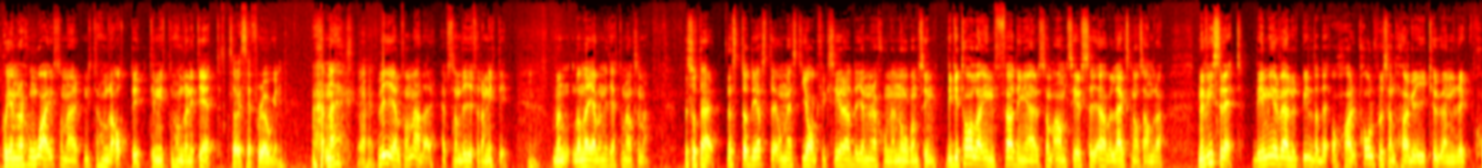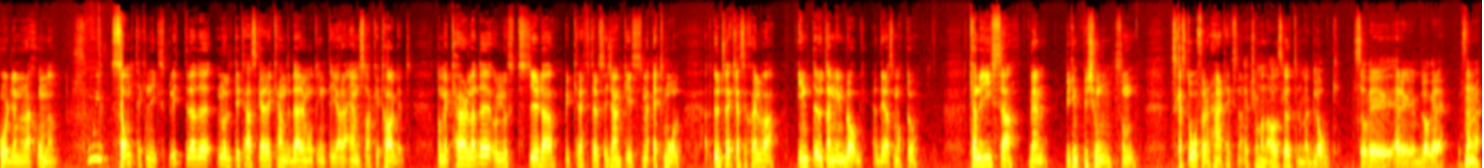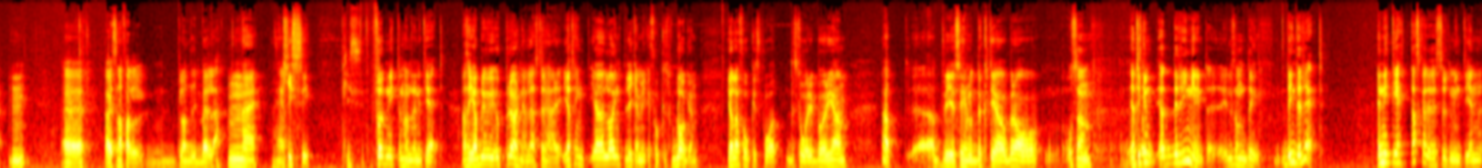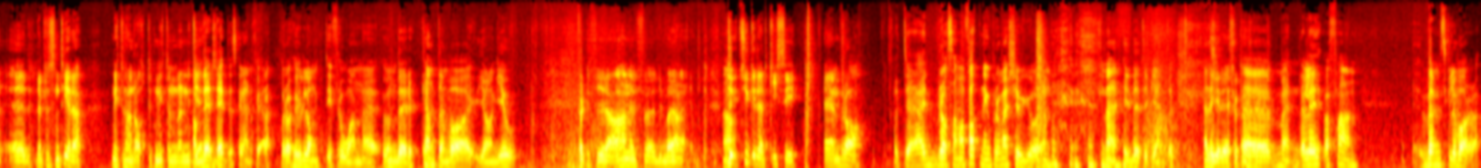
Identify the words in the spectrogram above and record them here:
På generation Y, som är 1980 till 1991. Så har vi Seth Rogen. nej, Nej. Vi är i alla fall med där, eftersom vi är födda 90. Men de där jävla 91 är också med. Det står det här. Den stöddigaste och mest jag-fixerade generationen någonsin. Digitala infödingar som anser sig överlägsna oss andra. Med viss rätt. De är mer välutbildade och har 12% högre IQ än rekordgenerationen. Som tekniksplittrade multitaskare kan de däremot inte göra en sak i taget. De är curlade och luststyrda bekräftelsejunkies med ett mål. Att utveckla sig själva. Inte utan min blogg, är deras motto. Kan du gissa vem, vilken person som ska stå för den här texten? Eftersom man avslutar med blogg så är det ju en bloggare. Stämmer det? Mm. Eh, ja, i sådana fall Blondinbella. Nej, Nej. Kissy. Kiss. Född 1991. Alltså jag blev ju upprörd när jag läste det här. Jag tänkte, jag la inte lika mycket fokus på bloggen. Jag la fokus på att det står i början att, eh, att vi är så himla duktiga och bra och, och sen... Jag tycker ja, det ringer inte. Liksom, det, det är inte rätt. En 91 ska dessutom inte gen, eh, representera 1980 till Ja, 1991. men det, det, det ska det ändå få göra. Vadå, hur långt ifrån eh, underkanten var Jan Guillou? 44, ja, han är född i början. Ja. Ty, tycker du att Kissy är en bra... Är en bra sammanfattning på de här 20 åren. Nej, det tycker jag inte. Jag tycker det är fruktansvärt. Eh, men, eller vad fan. Vem skulle det vara då?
